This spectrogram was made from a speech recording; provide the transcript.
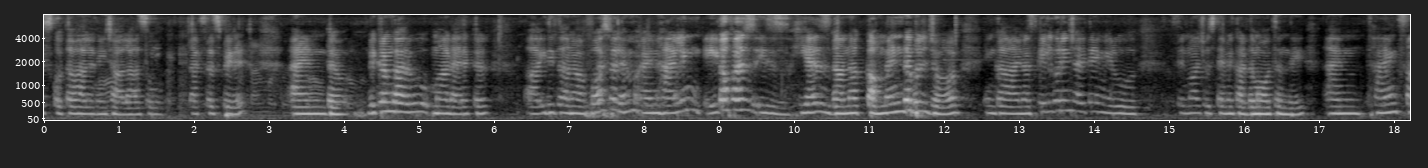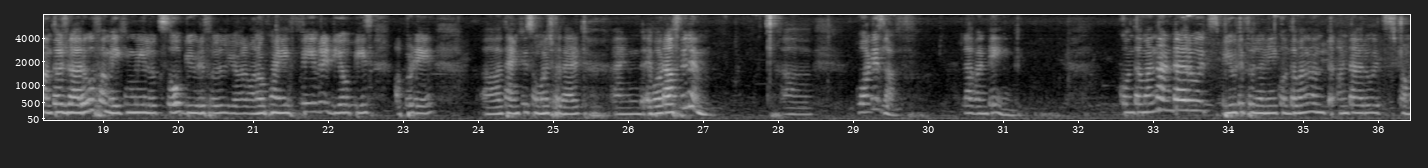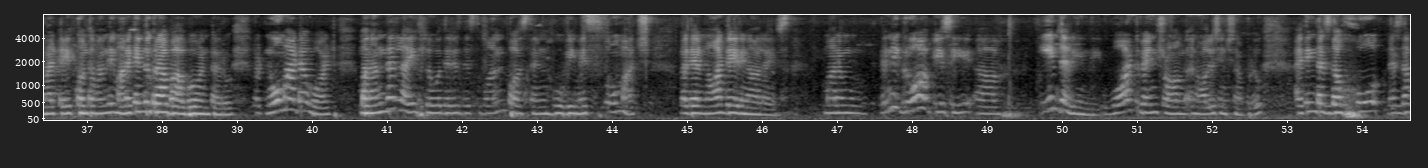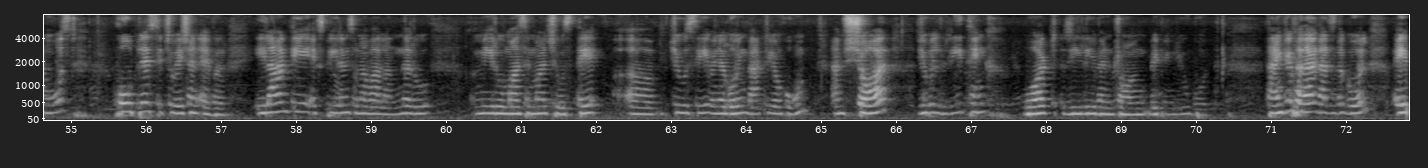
కొత్త వాళ్ళని చాలా so success Spirit and Vikram గారు మా డైరెక్టర్ ఇది తన first film and handling eight of us is he has done a commendable job ఇంకా ఆయన స్కిల్ గురించి అయితే మీరు సినిమా చూస్తే మీకు అర్థమవుతుంది. అండ్ థ్యాంక్స్ సంతోష్ గారు for making me look so beautiful you are one of my favourite DOPs అప్పుడే. Thank you so much for that and about ఆ film what is love love అంటే ఏంటి? కొంతమంది అంటారు ఇట్స్ బ్యూటిఫుల్ అని కొంతమంది అంటారు ఇట్స్ ట్రొమాటిక్ కొంతమంది మనకెందుకు రా బాబు అంటారు. బట్ నో మ్యాటర్ వాట్ మనందరి లైఫ్లో there is this one person who we miss so much but they are not there in our lives మనము when grow up you see ఏం జరిగింది? వాట్ వెంట్ రాంగ్ అని ఆలోచించినప్పుడు I think that's the ho that's the most hopeless situation ever ఇలాంటి experience ఉన్న వాళ్ళందరూ మీరు మా సినిమా చూస్తే చూసి when you're going back to your home I'm sure you will rethink what really went wrong between you both thank you for that that's the goal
